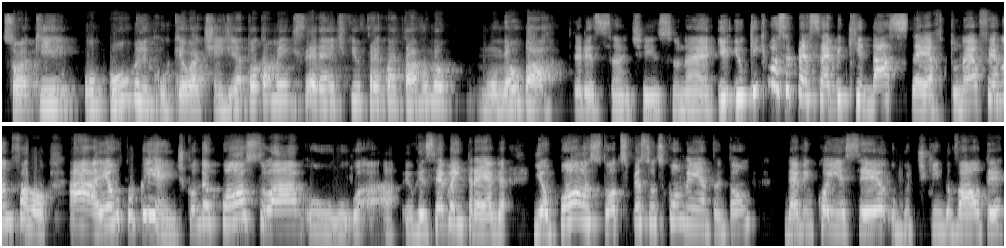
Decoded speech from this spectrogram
Só que o público que eu atingi é totalmente diferente que frequentava o meu, o meu bar. Interessante isso, né? E, e o que, que você percebe que dá certo, né? O Fernando falou: ah, eu sou cliente. Quando eu posto lá, o, o a, eu recebo a entrega e eu posto, outras pessoas comentam. Então, devem conhecer o Botequim do Walter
